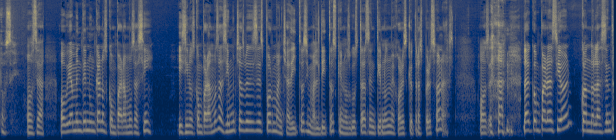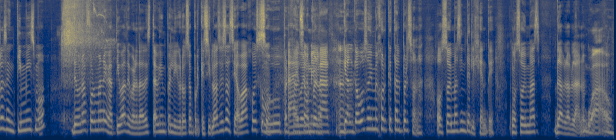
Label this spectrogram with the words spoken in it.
Pues sí. O sea, obviamente nunca nos comparamos así. Y si nos comparamos así, muchas veces es por manchaditos y malditos que nos gusta sentirnos mejores que otras personas. O sea, la comparación, cuando la centras en ti mismo, de una forma negativa de verdad está bien peligrosa porque si lo haces hacia abajo es como Súper falsa humildad. que al cabo soy mejor que tal persona o soy más inteligente o soy más bla bla bla, ¿no? Wow.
